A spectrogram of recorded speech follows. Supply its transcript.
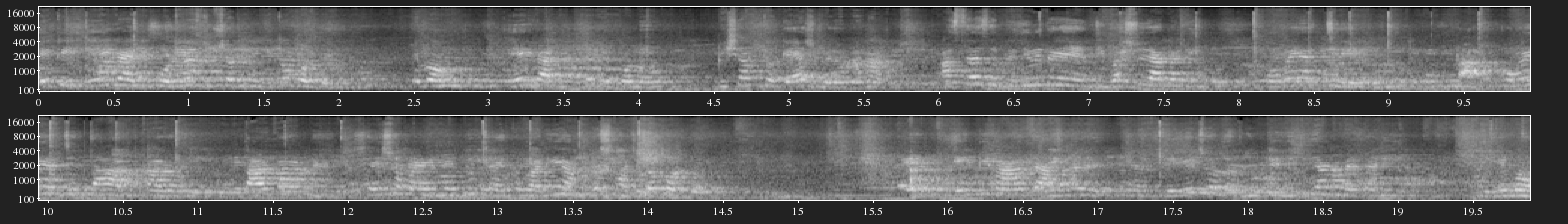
এটি, এই গাড়ি পরিবেশ দূষণ মুক্ত করবে এবং এই গাড়ি থেকে কোনো বিষাক্ত গ্যাস বেরোবে না। আস্তে আস্তে পৃথিবী থেকে যে জীবাশ্ম জ্বালানি কমে যাচ্ছে কমে যাচ্ছে তার কারণ, তার কারণে সেই সময় এই বিদ্যুৎ চালিত গাড়ি আমাদের সাহায্য করবে। এই- এইটি বানাতে আমাদের লেগেছে হলো দুটি লিথিয়াম ব্যাটারি এবং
